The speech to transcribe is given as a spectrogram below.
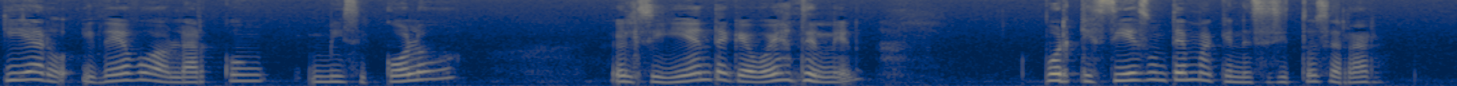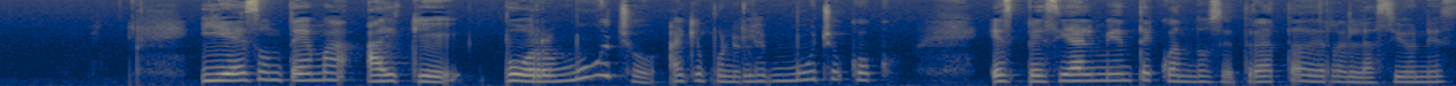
quiero y debo hablar con mi psicólogo, el siguiente que voy a tener, porque sí es un tema que necesito cerrar. Y es un tema al que por mucho hay que ponerle mucho coco, especialmente cuando se trata de relaciones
